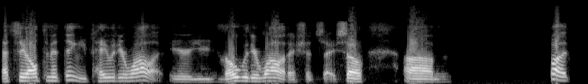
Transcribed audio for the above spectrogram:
that's the ultimate thing. You pay with your wallet. You you vote with your wallet, I should say. So, um, but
